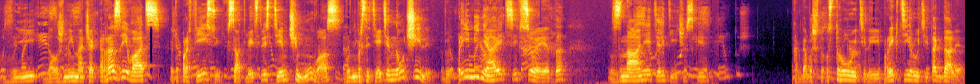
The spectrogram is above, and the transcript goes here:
Вы должны начать развивать эту профессию в соответствии с тем, чему вас в университете научили. Вы применяете все это, знания теоретические, когда вы что-то строите или проектируете и так далее.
